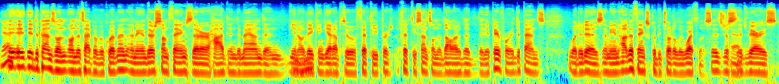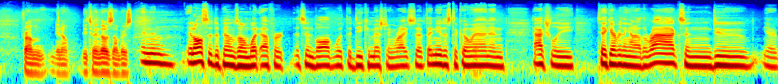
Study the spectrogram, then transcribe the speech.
Yeah? It, it, depends on, on the type of equipment. I mean, there's some things that are hot in demand, and you know mm-hmm. they can get up to 50, per, 50 cents on the dollar that, that, they pay for. It depends what it is. I mean, other things could be totally worthless. It's just yeah. it varies from you know between those numbers. And then it also depends on what effort it's involved with the decommissioning, right? So if they need us to go in and actually take everything out of the racks and do you know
